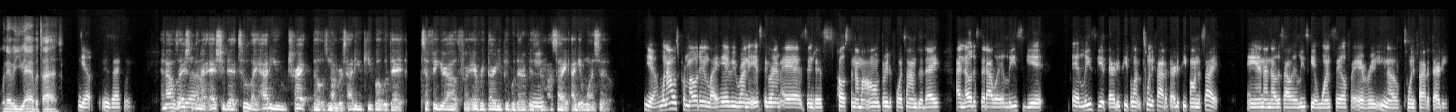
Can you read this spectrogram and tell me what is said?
whenever you advertise. Yep. Exactly. And I was But, actually uh, gonna ask you that too. Like, how do you track those numbers? How do you keep up with that to figure out for every 30 people that are visiting my site, I get one sale? Yeah, when I was promoting like heavy running Instagram ads and just posting on my own three to four times a day, I noticed that I would at least get at least get 30 people on 25 to 30 people on the site. And I noticed I would at least get one sale for every, you know, 25 to 30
